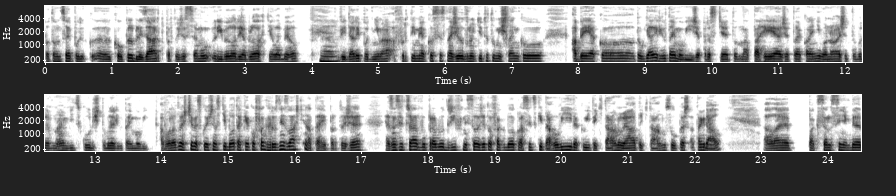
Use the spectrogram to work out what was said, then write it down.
potom co je eh, koupil Blizzard, protože se mu líbilo Diablo a chtěl, aby ho hmm. vydali pod nima a furt jim jako se snažil vnutit tu myšlenku, aby jako to udělali real-timeový, že prostě to na tahy a že to jako není ono a že to bude mnohem víc cool, když to bude real-timeový. A ono to ještě ve skutečnosti bylo tak jako fakt hrozně zvláštně na tahy, protože já jsem si třeba opravdu dřív myslel, že to fakt bylo klasicky tahový, takový teď táhnu já, teď táhnu soupeř a tak dál. Ale pak jsem si někde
